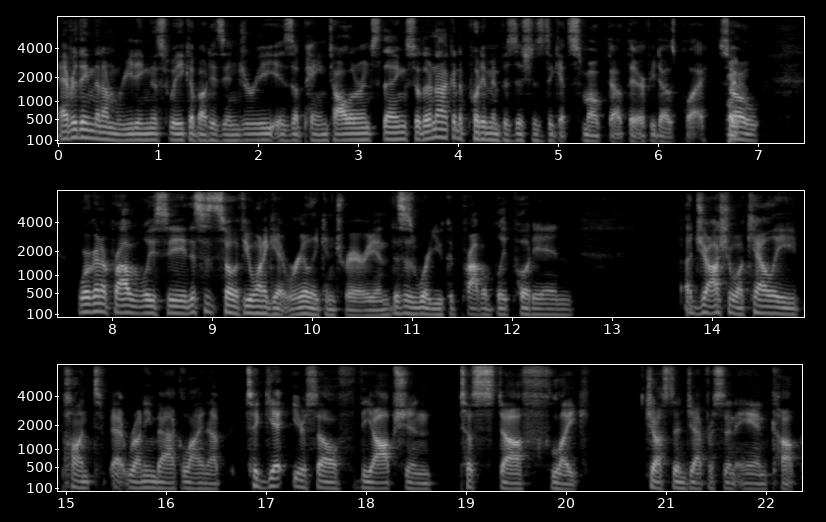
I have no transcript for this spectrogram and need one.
everything that I'm reading this week about his injury is a pain tolerance thing. So they're not going to put him in positions to get smoked out there if he does play. So right. we're going to probably see this is so if you want to get really contrarian, this is where you could probably put in a Joshua Kelley punt at running back lineup to get yourself the option to stuff like Justin Jefferson and Kupp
